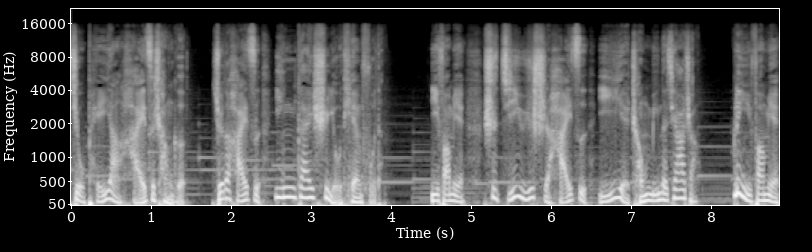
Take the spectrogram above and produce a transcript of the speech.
就培养孩子唱歌，觉得孩子应该是有天赋的。一方面是急于使孩子一夜成名的家长，另一方面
